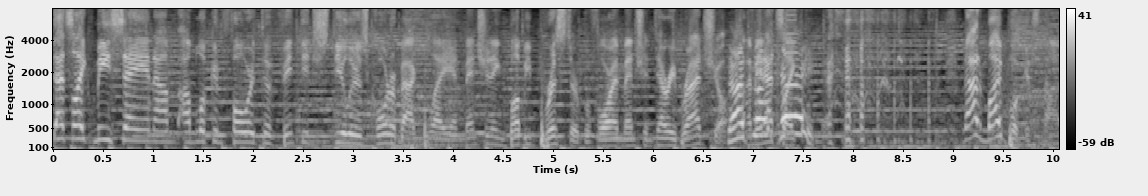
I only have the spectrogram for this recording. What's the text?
That's like me saying I'm I'm looking forward to vintage Steelers quarterback play and mentioning Bubby Brister before I mention Terry Bradshaw. That's I mean, that's okay. like not in my book. It's not.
